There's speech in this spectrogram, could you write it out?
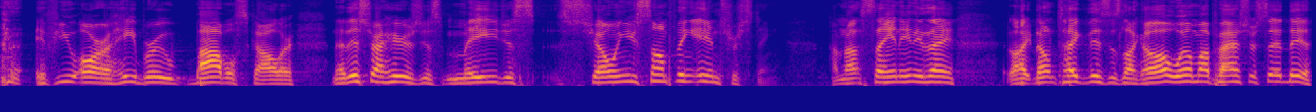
if you are a Hebrew Bible scholar, now this right here is just me just showing you something interesting. I'm not saying anything, like, don't take this as like, oh, well, my pastor said this.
